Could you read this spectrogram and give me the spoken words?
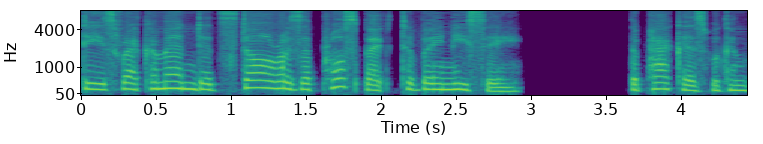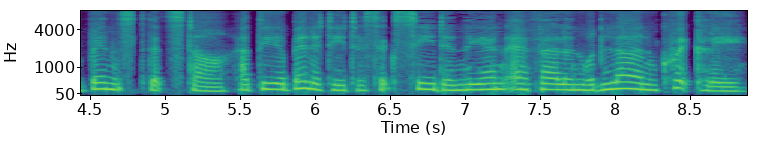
Dees recommended Starr as a prospect to Vainisi the Packers were convinced that Starr had the ability to succeed in the NFL and would learn quickly.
